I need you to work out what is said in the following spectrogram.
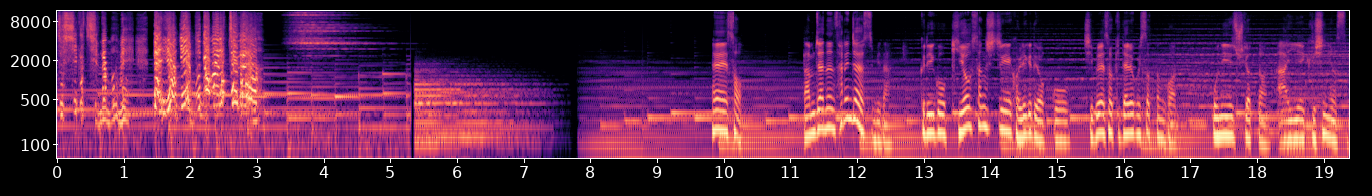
아저씨가 지난 몸에 날 여기에 묻어버렸잖아요. 해석 남자는 살인자였습니다. 그리고 기억 상실증에 걸리게 되었고 집에서 기다리고 있었던 건 본인이 죽였던 아이의 귀신이었습니다.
